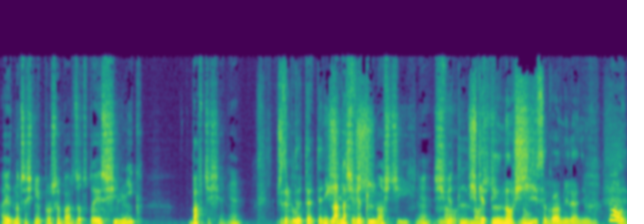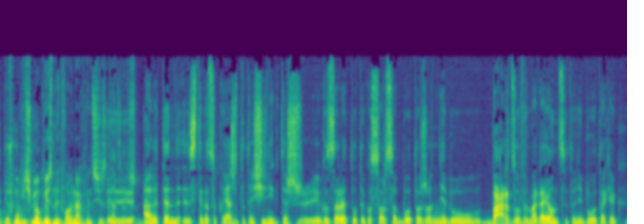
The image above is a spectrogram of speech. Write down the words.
a jednocześnie, proszę bardzo, tutaj jest silnik, bawcie się, nie? Czy to były te, te, te lata świetlności ich, nie? Świetlności. No, świetlności no, Sokoła Millennium. No, już mówiliśmy o Gwiezdnych Wojnach, więc się zgadza. Yy, ale ten, z tego co kojarzę, to ten silnik też, jego zaletą tego Source'a było to, że on nie był bardzo wymagający. To nie było tak jak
